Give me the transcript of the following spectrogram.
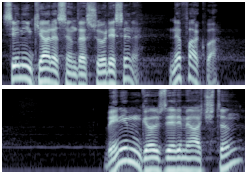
seninki arasında söylesene, ne fark var? Benim gözlerimi açtın,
